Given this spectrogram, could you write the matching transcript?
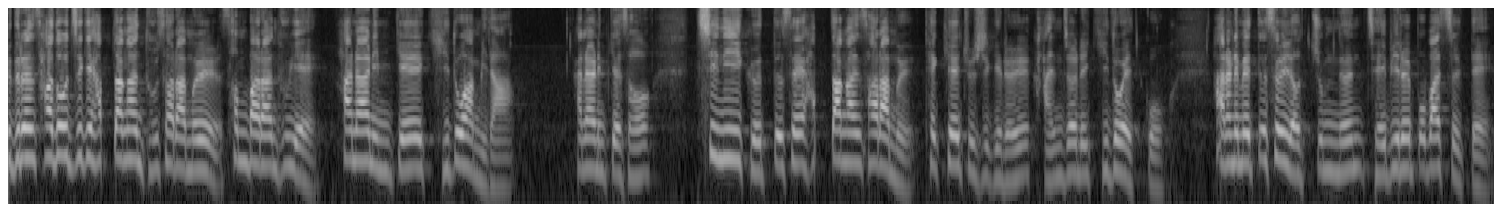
그들은 사도직에 합당한 두 사람을 선발한 후에 하나님께 기도합니다. 하나님께서 친히 그 뜻에 합당한 사람을 택해 주시기를 간절히 기도했고 하나님의 뜻을 여쭙는 제비를 뽑았을 때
